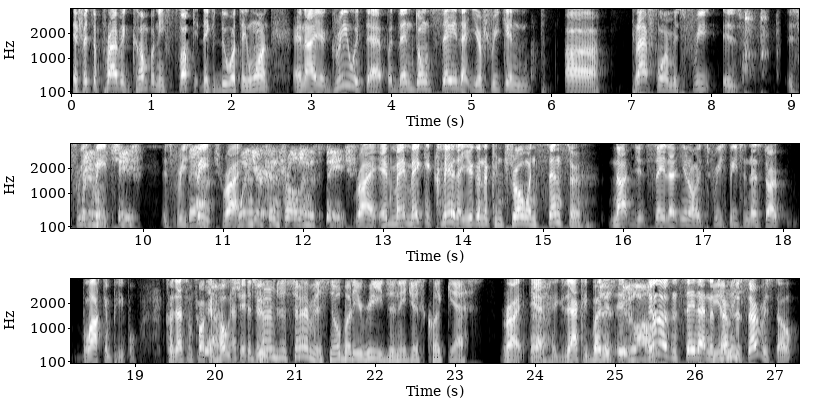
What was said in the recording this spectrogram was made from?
if it's a private company, fuck it, they can do what they want, and I agree with that. But then don't say that you're freaking uh, platform is free is is free Freedom of speech. It's free Yeah, speech, right? When you're controlling the speech. Right. It may make it clear that you're going to control and censor, not ju- say that you know it's free speech and then start blocking people because that's some fucking Yeah, hoe shit the too. terms of service. Nobody reads and they just click yes. right. Yeah. Yeah. Exactly. But it, It's it still doesn't say that in the The terms of service though.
